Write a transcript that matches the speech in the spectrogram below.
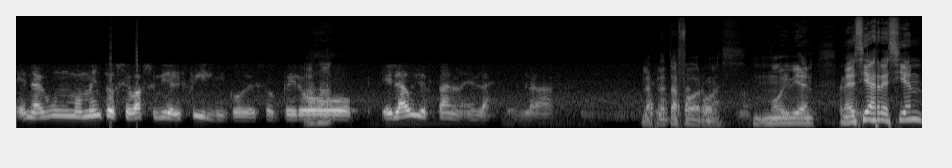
en algún momento se va a subir el fílmico de eso, pero el audio está en, en las, en las- Las en plataformas. ¿no? Muy Sí, bien. sí, Me decías recién,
